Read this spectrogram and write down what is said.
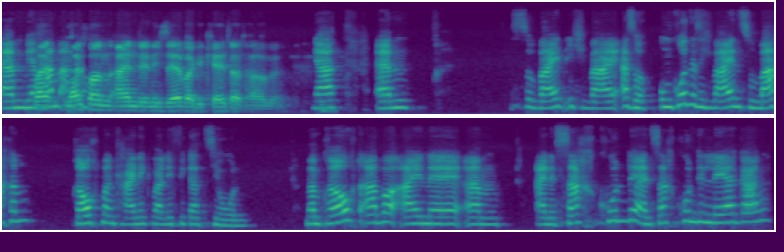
Ähm, wir mein, haben mein von einen, den ich selber gekeltert habe. Ja, ähm, soweit ich weiß, also um grundsätzlich Wein zu machen, braucht man keine Qualifikation. Man braucht aber eine, ähm, eine Sachkunde, einen Sachkundelehrgang,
